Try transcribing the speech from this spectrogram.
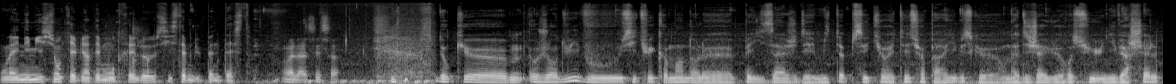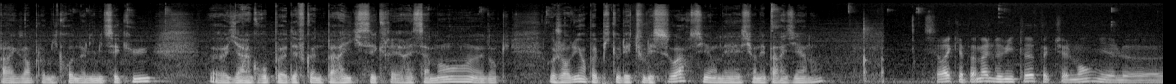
on a une émission qui a bien démontré le système du pentest. Voilà, c'est ça. Donc euh, aujourd'hui, vous vous situez comment dans le paysage des meet-up sécurité sur Paris? Parce qu'on a déjà eu reçu Universal, par exemple, au micro de No Limit Sécu. Euh, il y a un groupe DEFCON Paris qui s'est créé récemment. Euh, donc aujourd'hui, on peut picoler tous les soirs si on est, si on est parisien, non? C'est vrai qu'il y a pas mal de meet-up actuellement. Il y a le,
